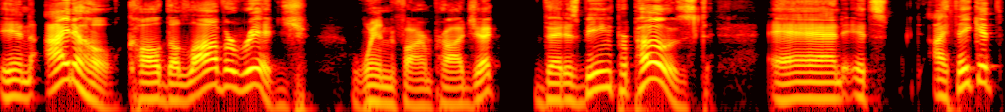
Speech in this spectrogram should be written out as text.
in Idaho called the Lava Ridge Wind Farm Project that is being proposed. And it's I think it's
